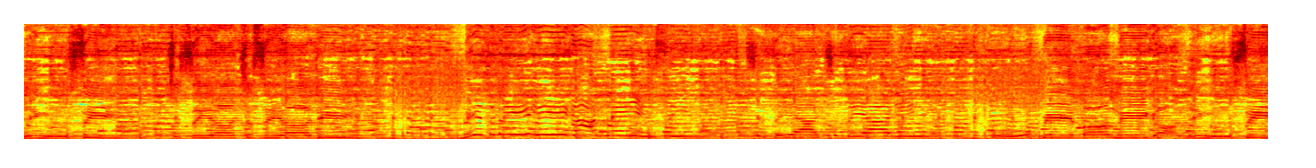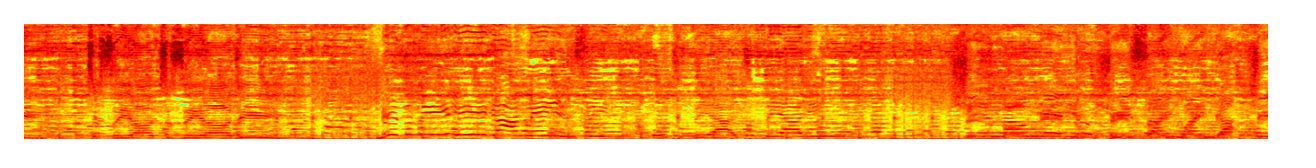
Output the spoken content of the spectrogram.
လေးကငင်ကိုစီးချစ်စရာချစ်စရာကြီးမင်းသမီးလေးကနှင်းရင်စီချစ်စရာချစ်စရာကြီး။အိုးဖေးသားလေးကငင်ကိုစီးချစ်စရာချစ်စရာကြီးမင်းသမီးလေးကနှင်းရင်စီကိုချစ်စရာချစ်စရာကြီးရှင်လောင်းလေးလို့ရွှေဆိုင်ဝိုင်းကရွှေ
